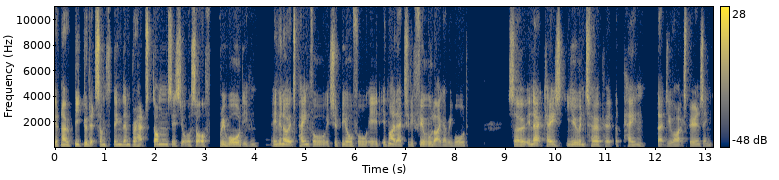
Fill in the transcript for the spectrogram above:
you know, be good at something, then perhaps DOMS is your sort of reward. Even even though it's painful, it should be awful. It it might actually feel like a reward. So in that case, you interpret the pain that you are experiencing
